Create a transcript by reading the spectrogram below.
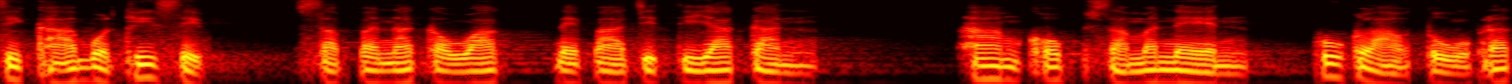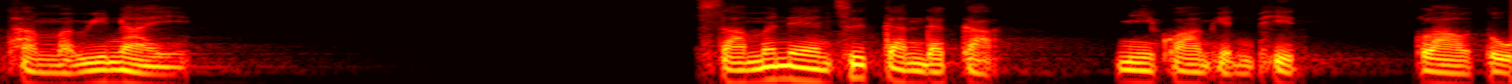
สิกขาบทที่สิบสัปปนกวักในปาจิตติยกัน ห้ามคบสามเณรผู้กล่าวตู่พระธรรมวินัย สามเณรชื่อกันดกะ มีความเห็นผิด กล่าวตู่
